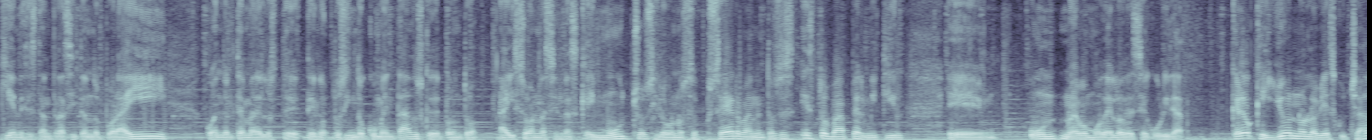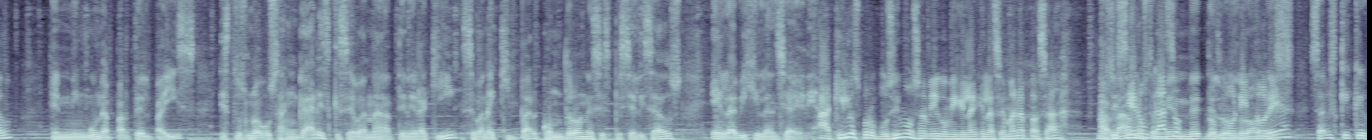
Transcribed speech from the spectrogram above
quiénes están transitando por ahí, cuando el tema de los, de, los indocumentados, que de pronto hay zonas en las que hay muchos y luego no se observan. Entonces esto va a permitir eh, un nuevo modelo de seguridad. Creo que yo no lo había escuchado en ninguna parte del país. Estos nuevos hangares que se van a tener aquí se van a equipar con drones especializados en la vigilancia aérea. Aquí los propusimos, amigo Miguel Ángel, la semana pasada. Nos hicieron caso de, los, drones. ¿Sabes qué que,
